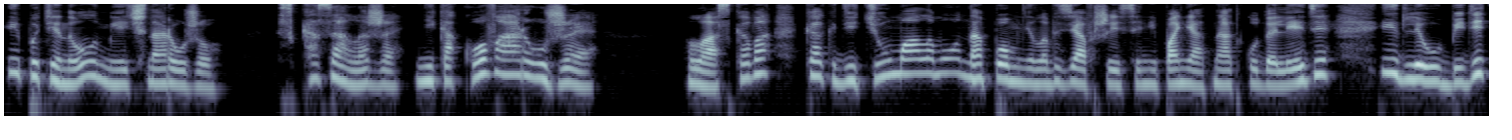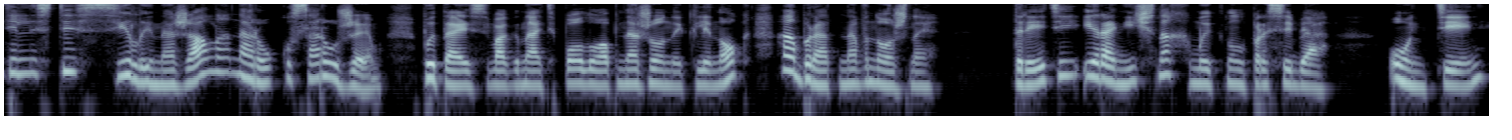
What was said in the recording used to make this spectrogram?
и потянул меч наружу. «Сказала же, никакого оружия!» Ласково, как дитю малому, напомнила взявшаяся непонятно откуда леди и для убедительности силой нажала на руку с оружием, пытаясь вогнать полуобнаженный клинок обратно в ножны. Третий иронично хмыкнул про себя. Он тень,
